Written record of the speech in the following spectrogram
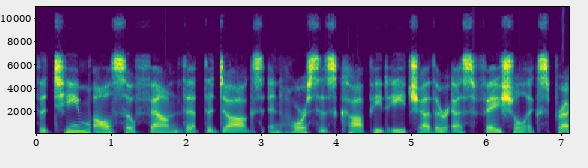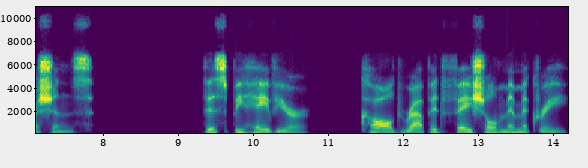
The team also found that the dogs and horses copied each other's facial expressions. This behavior, called rapid facial mimicry,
